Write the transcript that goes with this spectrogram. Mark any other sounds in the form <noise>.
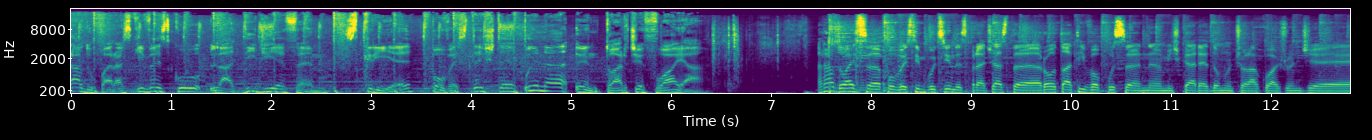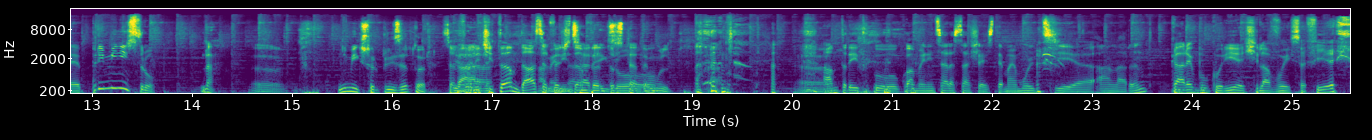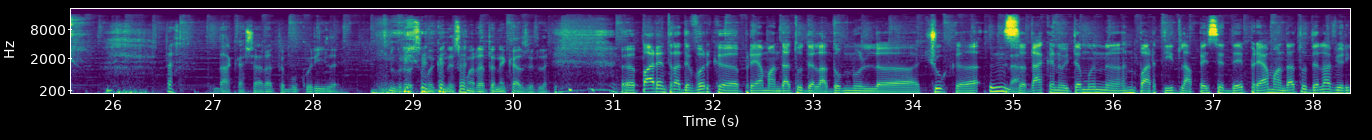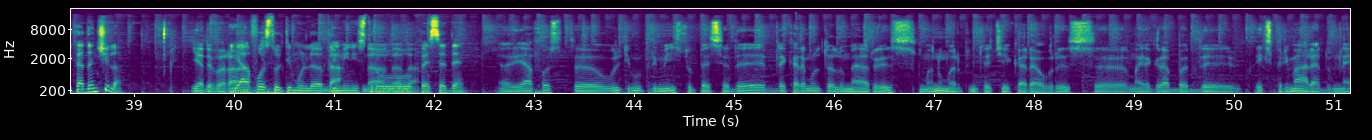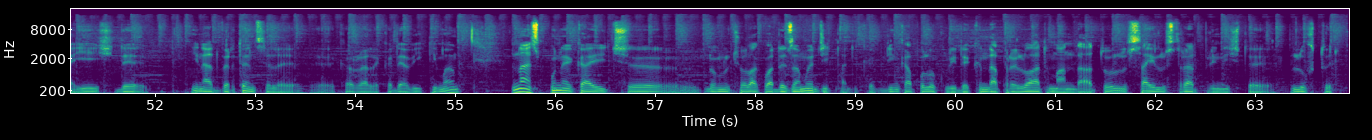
Radu Paraschivescu la DGFM. Scrie, povestește până întoarce foaia. Radu, hai să povestim puțin despre această rotativă pusă în mișcare. Domnul Ciolacu ajunge prim-ministru. Da, uh, nimic surprinzător. Să-l da. felicităm, da, să felicităm pentru... de mult. <laughs> Da. Am trăit cu, cu amenințarea asta, așa este, mai mulți uh, ani la rând. Care bucurie și la voi să fie. Da, dacă așa arată bucuriile, nu vreau să mă gândesc cum arată necazurile. <laughs> Uh, pare într-adevăr că preia mandatul de la domnul uh, Ciucă, însă da. dacă ne uităm în, în partid, la PSD, preia mandatul de la Viorica Dăncilă. E adevărat. Ea a fost ultimul da, prim-ministru da, da, da. PSD. Ea a fost ultimul prim-ministru PSD de care multă lume a râs, mă număr printre cei care au râs, mai degrabă de exprimarea dumneai ei și de inadvertențele cărora le cădea victimă. N-aș spune că aici domnul Ciolacu a dezamăgit, adică din capul locului de când a preluat mandatul s-a ilustrat prin niște lufturi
